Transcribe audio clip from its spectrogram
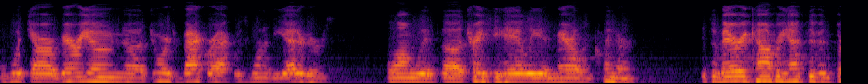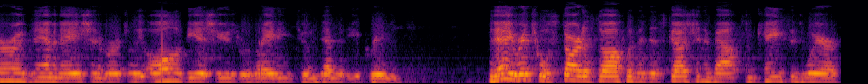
of which our very own uh, George Bachrach was one of the editors, along with uh, Tracy Haley and Marilyn Klinger. It's a very comprehensive and thorough examination of virtually all of the issues relating to indemnity agreements. Today, Rich will start us off with a discussion about some cases where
